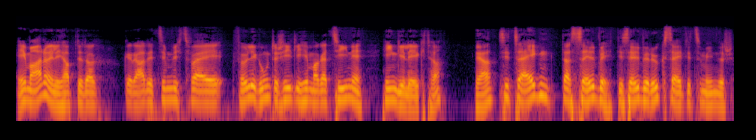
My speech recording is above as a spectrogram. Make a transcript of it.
Hey Manuel, ich habe dir da gerade ziemlich zwei völlig unterschiedliche Magazine hingelegt. Ha? Ja. Sie zeigen dasselbe, dieselbe Rückseite zumindest.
